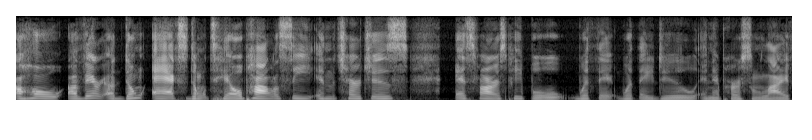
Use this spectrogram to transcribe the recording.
a whole a very a don't ask don't tell policy in the churches as far as people with it what they do in their personal life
